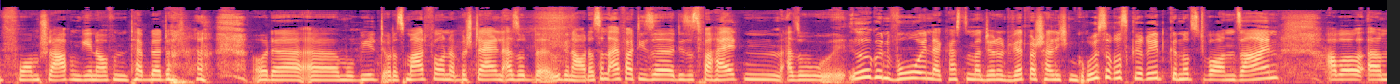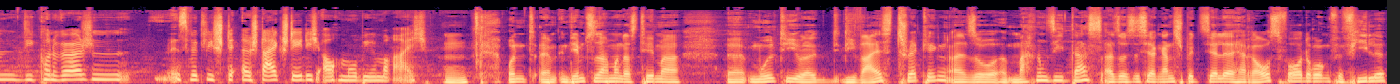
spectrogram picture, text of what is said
vorm Schlafen gehen auf ein Tablet oder, oder äh, Mobil oder Smartphone bestellen. Also genau, das sind einfach diese dieses Verhalten. Also irgendwo in der Customer Journey wird wahrscheinlich ein größeres Gerät genutzt worden sein, aber ähm, die Conversion ist wirklich st äh, steigt stetig auch im mobilen Bereich. Mhm. Und ähm, in dem Zusammenhang das Thema äh, Multi- oder Device-Tracking, also äh, machen Sie das? Also es ist ja eine ganz spezielle Herausforderung für viele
